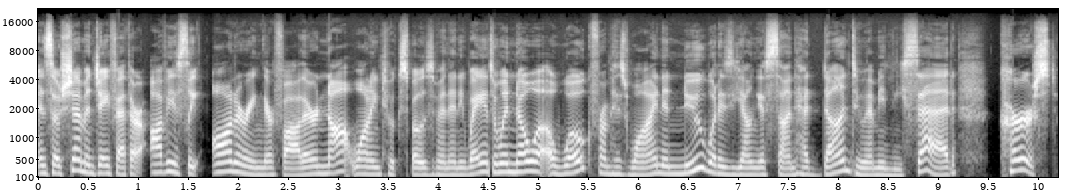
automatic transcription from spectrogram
And so Shem and Japheth are obviously honoring their father, not wanting to expose him in any way. And so when Noah awoke from his wine and knew what his youngest son had done to him, and he said, Cursed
